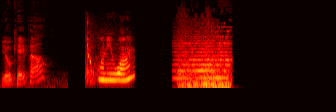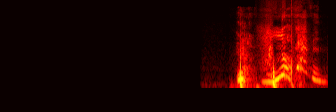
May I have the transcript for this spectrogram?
You okay, pal? 21. Seven.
